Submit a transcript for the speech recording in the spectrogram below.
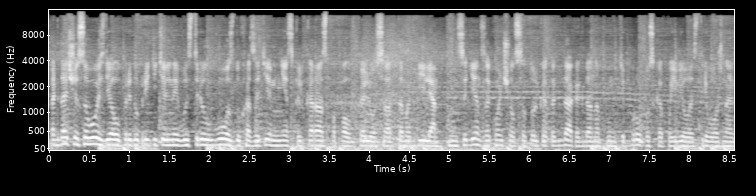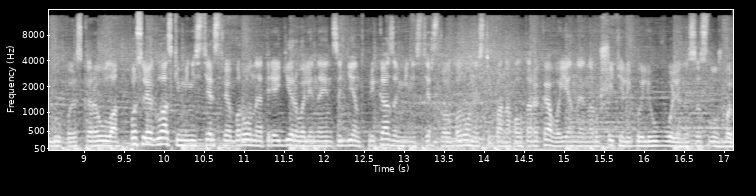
Тогда часовой сделал предупредительный выстрел в воздух, а затем несколько раз попал в колеса автомобиля. Инцидент закончился только тогда, когда на пункте пропуска появилась тревожная группа из караула. После огласки в Министерстве обороны отреагировали на инцидент. Приказом Министерства обороны Степана Полторака военные нарушители были уволены со службы.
